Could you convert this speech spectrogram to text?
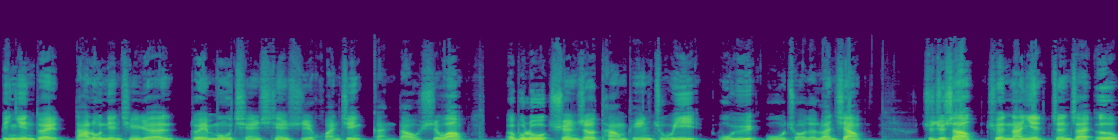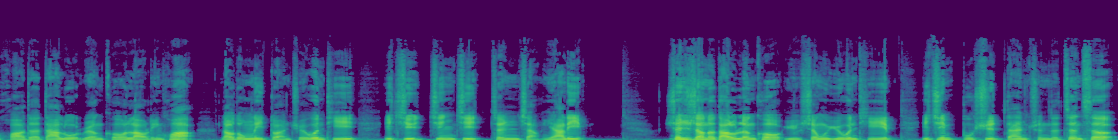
并应对大陆年轻人对目前现实环境感到失望，而不如选择躺平主义、无欲无求的乱象。实质上却难掩正在恶化的大陆人口老龄化、劳动力短缺问题以及经济增长压力。现实上的大陆人口与生育问题，已经不是单纯的政策、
